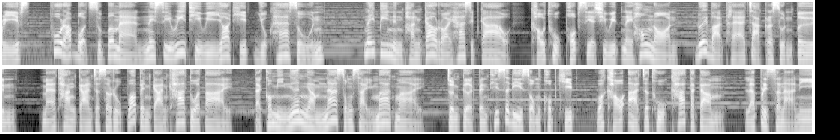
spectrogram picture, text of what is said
รีฟส์ผู้รับบทซูเปอร์แมนในซีรีส์ทีวียอดฮิตยุค 50 ในปี 1959 เขาถูกพบเสียชีวิตในห้องนอนด้วยบาดแผลจากกระสุนปืน แม้ทางการจะสรุปว่าเป็นการฆ่าตัวตาย แต่ก็มีเงื่อนงำน่าสงสัยมากมาย จนเกิดเป็นทฤษฎีสมคบคิดว่าเขาอาจจะถูกฆาตกรรม และปริศนานี้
